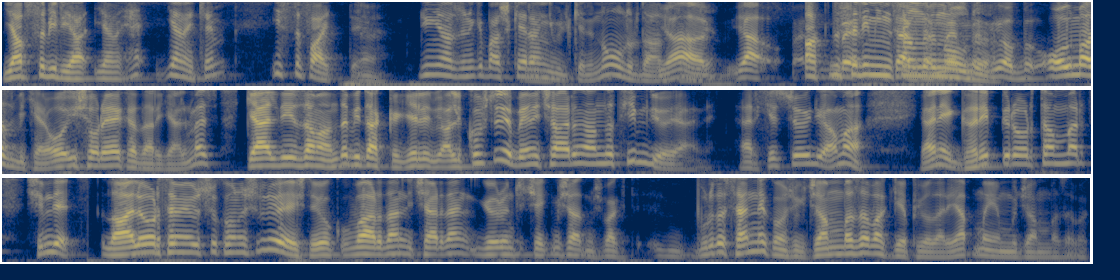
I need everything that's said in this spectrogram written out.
yapsa bir ya, yani yan hakem istifa etti. Evet. Dünya üzerindeki başka herhangi bir ülkede ne olurdu abi Ya sence? ya Aklı be- selim insanların tabii, olduğu. Yok, olmaz bir kere. O iş oraya kadar gelmez. Geldiği zaman da bir dakika gelin. Ali Koç diyor beni çağırın anlatayım diyor yani. Herkes söylüyor ama yani garip bir ortam var. Şimdi Lale Orta mevzusu konuşuluyor ya işte yok vardan içeriden görüntü çekmiş atmış. Bak burada senle konuştuk. Cambaza bak yapıyorlar. Yapmayın bu cambaza bak.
